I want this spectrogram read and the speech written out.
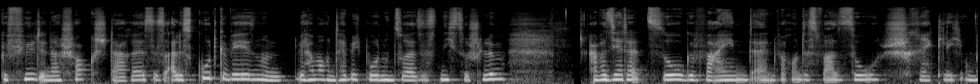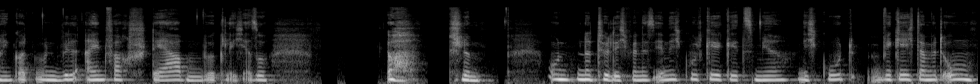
gefühlt in einer Schockstarre. Es ist alles gut gewesen und wir haben auch einen Teppichboden und so, also es ist nicht so schlimm. Aber sie hat halt so geweint einfach und es war so schrecklich. Oh mein Gott, man will einfach sterben, wirklich. Also, oh, schlimm. Und natürlich, wenn es ihr nicht gut geht, geht es mir nicht gut. Wie gehe ich damit um?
